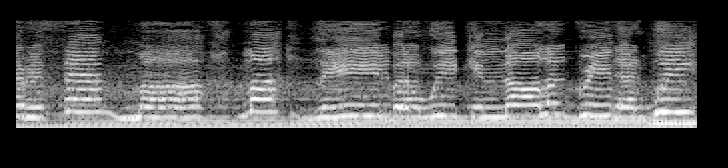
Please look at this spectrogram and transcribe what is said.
Ordinary family, but we can all agree that we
